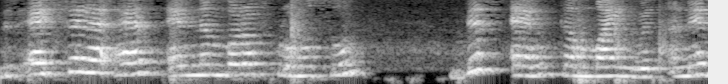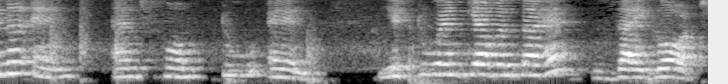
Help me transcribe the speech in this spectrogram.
This egg cell has n number of chromosome. This n combined with another n and form 2n. ये 2n क्या बनता है zygote.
